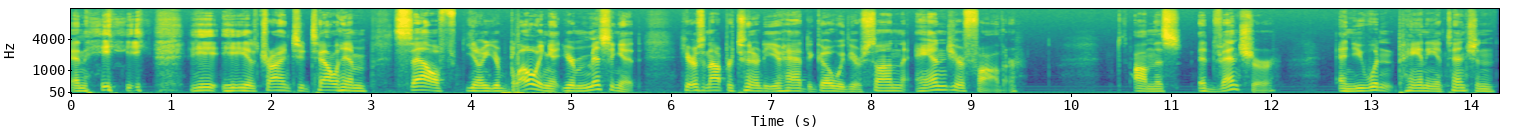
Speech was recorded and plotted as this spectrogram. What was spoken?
And he he he is trying to tell himself you know you're blowing it you're missing it. Here's an opportunity you had to go with your son and your father on this adventure and you wouldn't pay any attention.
